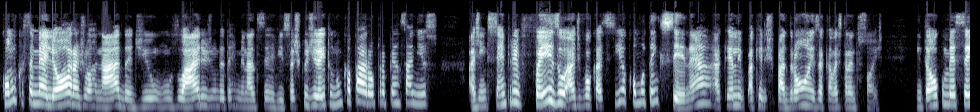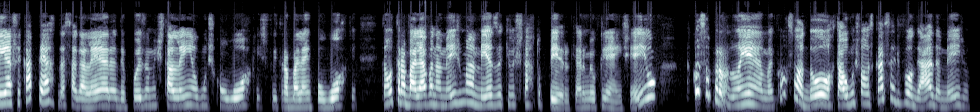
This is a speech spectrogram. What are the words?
como que você melhora a jornada de um usuário de um determinado serviço? Acho que o direito nunca parou para pensar nisso. A gente sempre fez a advocacia como tem que ser, né? Aquele, aqueles padrões, aquelas tradições. Então eu comecei a ficar perto dessa galera, depois eu me instalei em alguns coworkings, fui trabalhar em coworking. Então eu trabalhava na mesma mesa que o startupeiro, que era o meu cliente. E aí eu, qual é o seu problema? Qual é a sua dor? Tá, alguns falam, cara, você é advogada mesmo.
